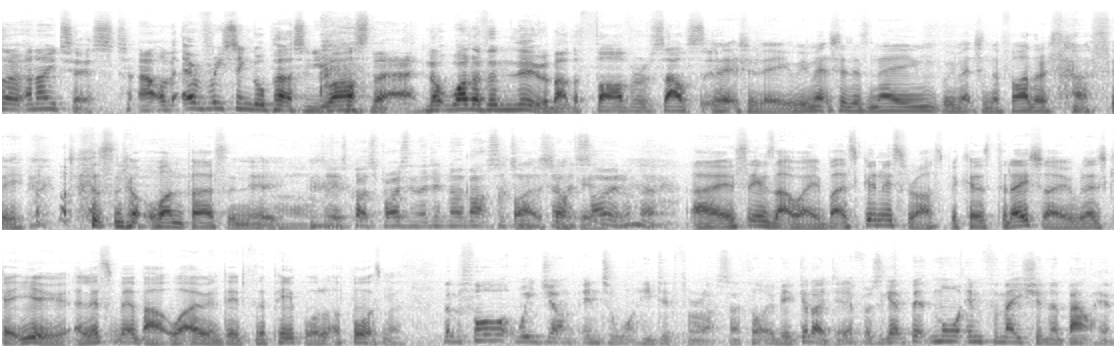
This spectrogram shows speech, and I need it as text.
So I noticed, out of every single person you asked there, not one of them knew about the father of Southsea. Literally, we mentioned his name, we mentioned the father of Southsea, just not one person knew. Oh, it's quite surprising they didn't know about Sir Quite Thomas Ellis shocking. Owen, isn't it? Uh, it seems that way, but it's good news for us because today's show will educate you a little bit about what Owen did for the people of Portsmouth. But before we jump into what he did for us, I thought it'd be a good idea for us to get a bit more information about him.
